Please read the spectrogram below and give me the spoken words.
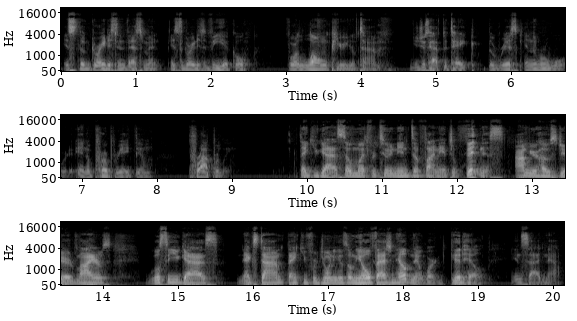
it's the greatest investment. It's the greatest vehicle for a long period of time. You just have to take the risk and the reward and appropriate them properly. Thank you guys so much for tuning in to Financial Fitness. I'm your host, Jared Myers. We'll see you guys next time. Thank you for joining us on the Old Fashioned Health Network. Good health inside and out.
